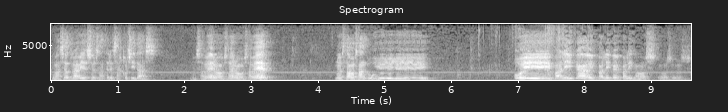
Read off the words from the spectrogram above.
Demasiado travieso es hacer esas cositas Vamos a ver, vamos a ver, vamos a ver No estamos tan... Uy, uy, uy, uy, uy, uy Uy, palica, uy, palica, y palica. Vamos, vamos, vamos.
